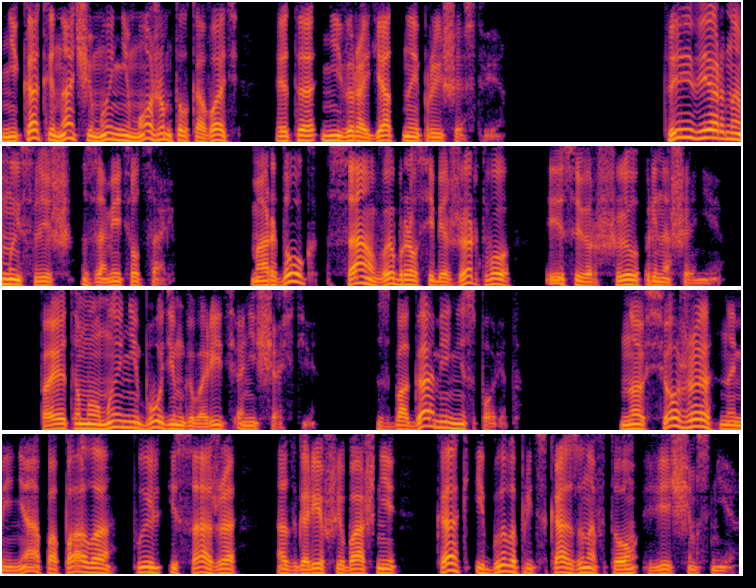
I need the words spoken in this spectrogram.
«Никак иначе мы не можем толковать это невероятное происшествие». «Ты верно мыслишь», — заметил царь. Мардук сам выбрал себе жертву и совершил приношение. Поэтому мы не будем говорить о несчастье. С богами не спорят. Но все же на меня попала пыль и сажа от сгоревшей башни, как и было предсказано в том вещем сне.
